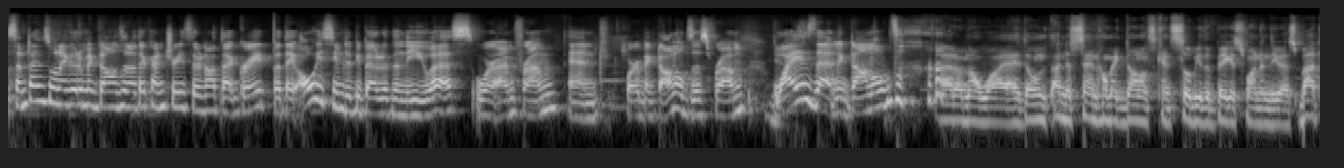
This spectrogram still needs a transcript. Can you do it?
Sometimes when I go to McDonald's in other countries, they're not that great, but they always seem to be better than the US, where I'm from and where McDonald's is from. Why is that, McDonald's? I don't know why. I don't understand how McDonald's can still be the biggest one in the US. But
